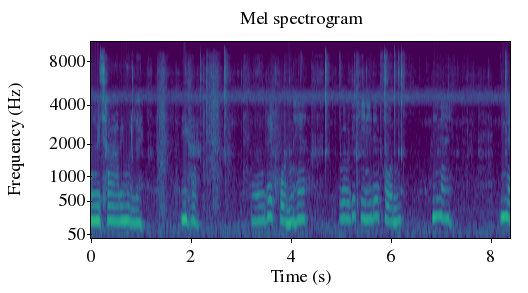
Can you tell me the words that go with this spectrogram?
มือชาไปหมดเลย นี่ค่ะโอ้ได้ผลฮะเออวิธีนี้ได้ผลนี่ไง นี่ไง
